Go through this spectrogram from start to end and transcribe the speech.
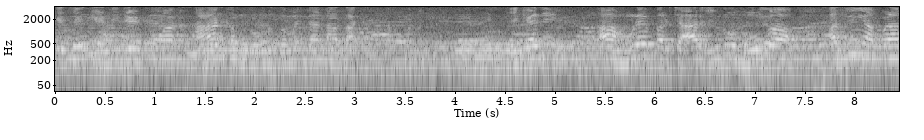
ਕਿਸੇ ਕੈਂਡੀਡੇਟ ਨੂੰ ਨਾ ਕਮਜ਼ੋਰ ਸਮਝਦਾ ਨਾ ਤਾਕਤਵਰ ਸਮਝਦਾ। ਠੀਕ ਹੈ ਜੀ? ਆ ਹੁਣੇ ਪ੍ਰਚਾਰ ਸ਼ੁਰੂ ਹੋਊਗਾ। ਅਸੀਂ ਆਪਣਾ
